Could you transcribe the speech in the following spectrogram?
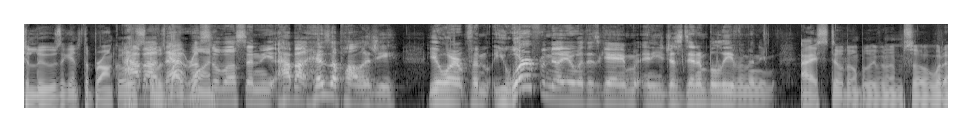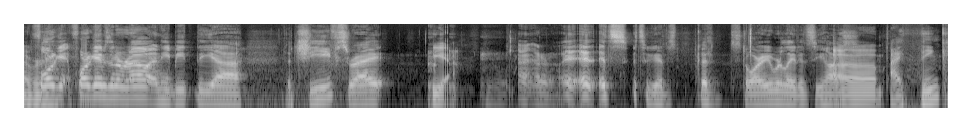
to lose against the Broncos. How it about was that, by Russell one. Wilson? How about his apology? You weren't fam- you were familiar with his game, and you just didn't believe him anymore. I still don't believe in him, so whatever. Four ga- four games in a row, and he beat the uh, the Chiefs, right? yeah. I, I don't know. It, it, it's it's a good good story related Seahawks. Um, I think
